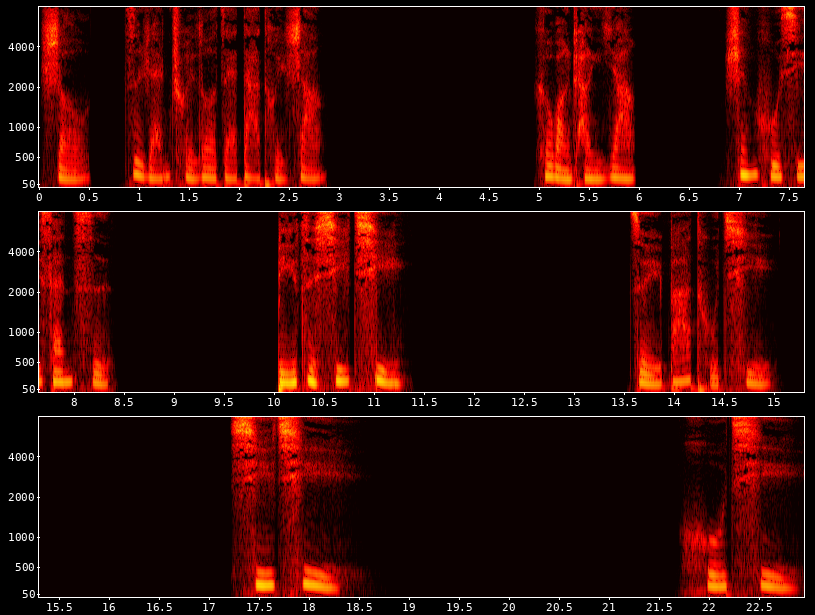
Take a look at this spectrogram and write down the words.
手自然垂落在大腿上。和往常一样，深呼吸三次。鼻子吸气，嘴巴吐气。吸气，呼气。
